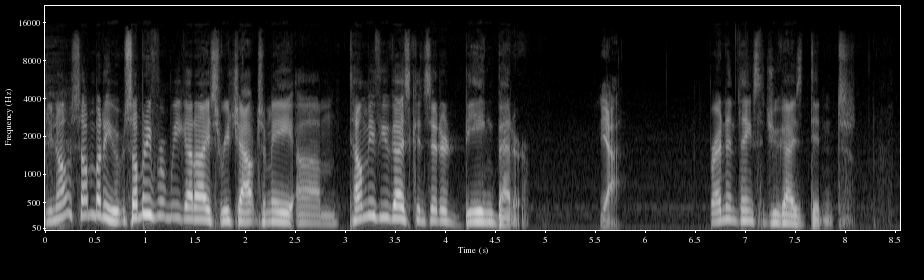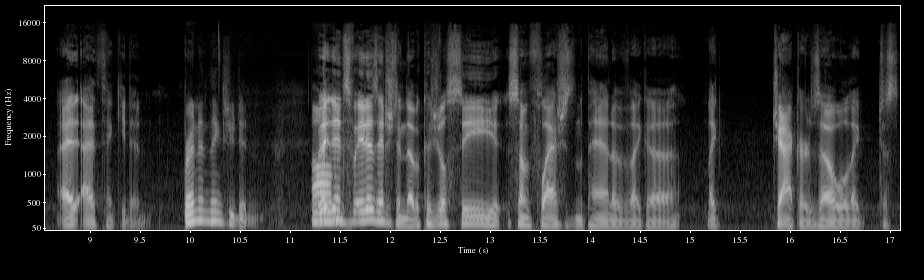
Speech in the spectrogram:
You know, somebody somebody from We Got Ice reach out to me. Um, tell me if you guys considered being better. yeah, Brendan thinks that you guys didn't. I, I think you didn't. Brendan thinks you didn't. Um, it's, it is interesting though because you'll see some flashes in the pan of like a like Jack or Zoe will like just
